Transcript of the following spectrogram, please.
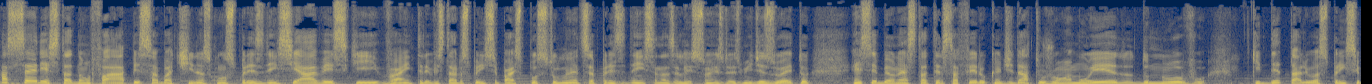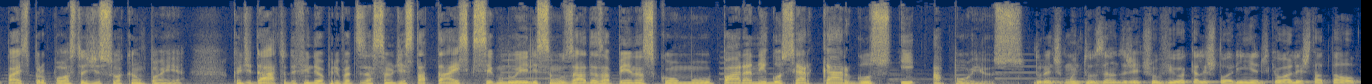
A série Estadão FAP Sabatinas com os Presidenciáveis, que vai entrevistar os principais postulantes à presidência nas eleições 2018, recebeu nesta terça-feira o candidato João Amoedo, do Novo, que detalhou as principais propostas de sua campanha. Candidato defendeu a privatização de estatais, que, segundo ele, são usadas apenas como para negociar cargos e apoios. Durante muitos anos a gente ouviu aquela historinha de que, olha, estatal,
